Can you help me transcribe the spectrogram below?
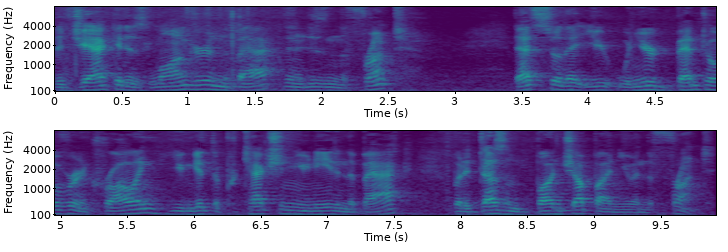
The jacket is longer in the back than it is in the front. That's so that you, when you're bent over and crawling, you can get the protection you need in the back, but it doesn't bunch up on you in the front.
